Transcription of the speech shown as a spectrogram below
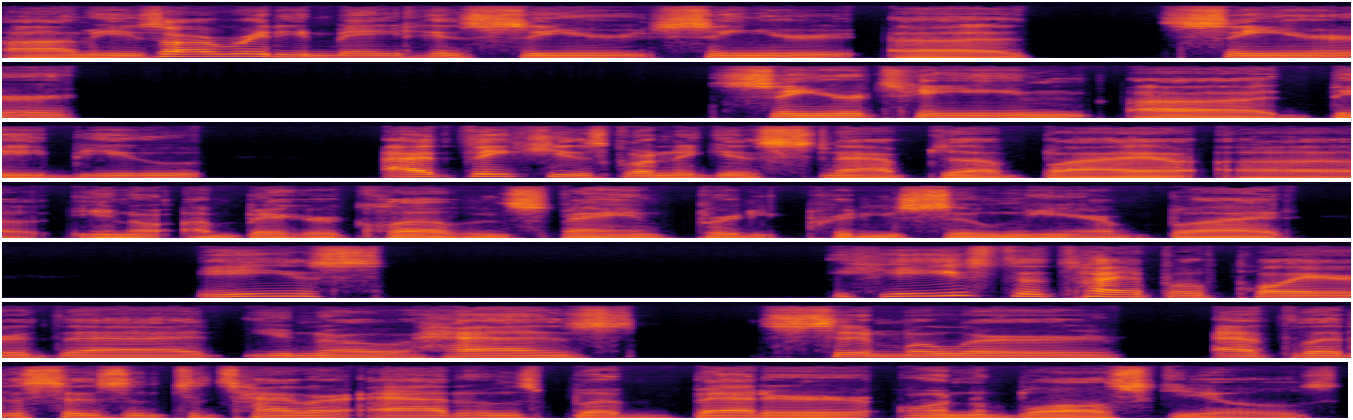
Um he's already made his senior senior uh senior senior team uh debut I think he's going to get snapped up by a, a, you know a bigger club in Spain pretty pretty soon here. But he's he's the type of player that you know has similar athleticism to Tyler Adams, but better on the ball skills.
